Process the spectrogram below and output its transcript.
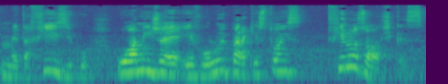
metafísico, o homem já evolui para questões filosóficas.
